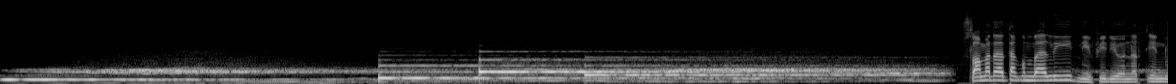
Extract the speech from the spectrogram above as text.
Selamat datang kembali di video Nerd in.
